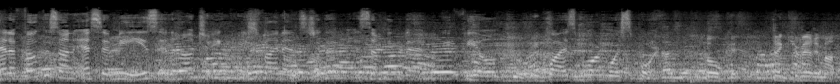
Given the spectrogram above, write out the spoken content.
and a focus on SMEs and how to increase finance to them is something that we feel requires more and more support. Okay, thank you very much.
